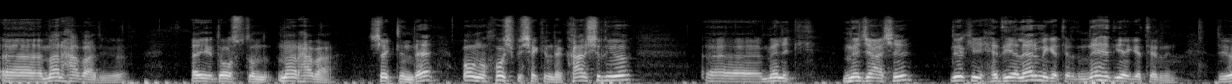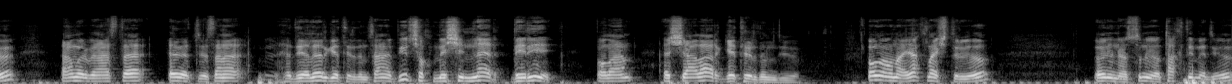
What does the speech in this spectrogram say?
e, merhaba diyor. Ey dostum merhaba şeklinde onu hoş bir şekilde karşılıyor. E, Melik Necaşi diyor ki hediyeler mi getirdin? Ne hediye getirdin? diyor. Amr bin As da evet diyor sana hediyeler getirdim. Sana birçok meşinler, deri olan eşyalar getirdim diyor. Onu ona yaklaştırıyor. Önüne sunuyor, takdim ediyor.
